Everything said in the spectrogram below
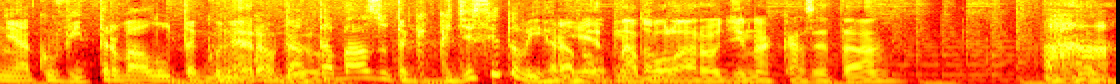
nejakú vytrvalú takú nejakú databázu? Tak kde si to vyhrával Jedna potom? bola rodina kazeta, Aha,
